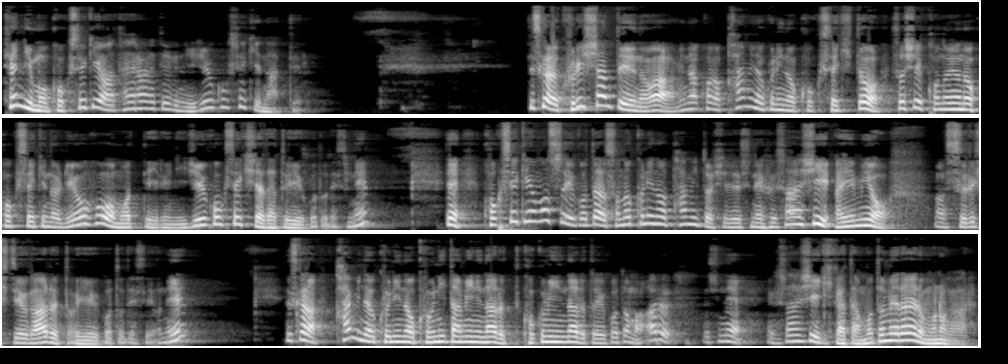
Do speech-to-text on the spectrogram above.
天にも国籍が与えられている二重国籍になっている。ですから、クリスチャンというのは、みんなこの神の国の国籍と、そしてこの世の国籍の両方を持っている二重国籍者だということですね。で、国籍を持つということはその国の民としてですね、ふさわしい歩みをする必要があるということですよね。ですから、神の国の国民になる、国民になるということもあるですね、ふさわしい生き方、求められるものがある。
